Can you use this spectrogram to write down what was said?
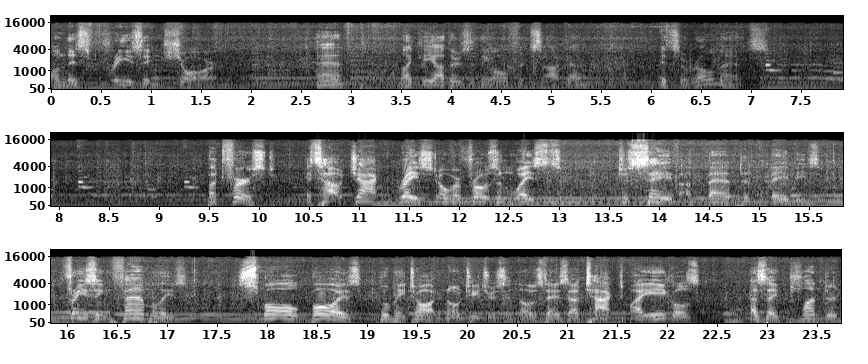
on this freezing shore. And, like the others in the Alford saga, it's a romance. But first, it's how Jack raced over frozen wastes to save abandoned babies, freezing families, small boys whom he taught, no teachers in those days, attacked by eagles as they plundered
